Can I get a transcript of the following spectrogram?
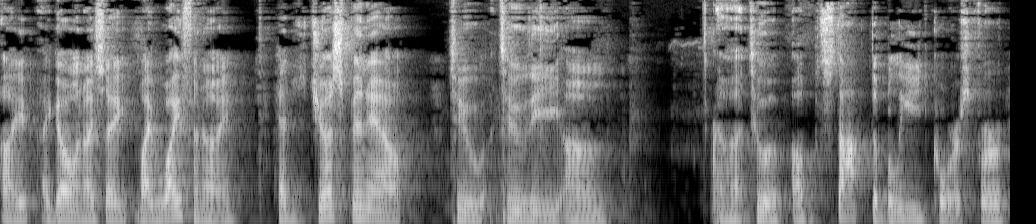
I, I go and I say, my wife and I had just been out to to the um, uh, to a, a stop the bleed course for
